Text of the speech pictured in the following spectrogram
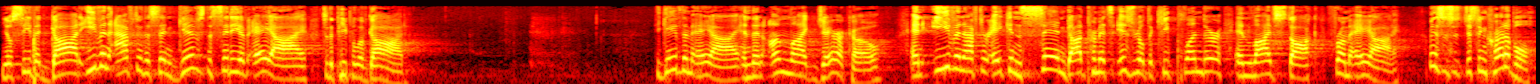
you'll see that God, even after the sin, gives the city of Ai to the people of God. He gave them Ai, and then, unlike Jericho, And even after Achan's sin, God permits Israel to keep plunder and livestock from Ai. I mean, this is just incredible.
